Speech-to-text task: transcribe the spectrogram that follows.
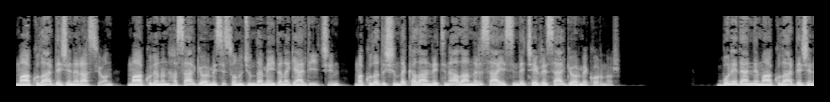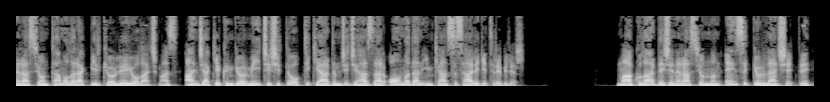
Makular dejenerasyon, makulanın hasar görmesi sonucunda meydana geldiği için, makula dışında kalan retina alanları sayesinde çevresel görme korunur. Bu nedenle makular dejenerasyon tam olarak bir körlüğe yol açmaz, ancak yakın görmeyi çeşitli optik yardımcı cihazlar olmadan imkansız hale getirebilir. Makular dejenerasyonunun en sık görülen şekli,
